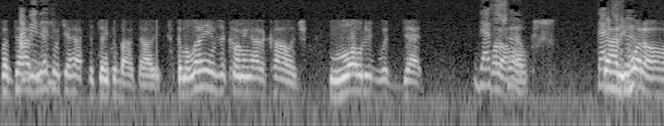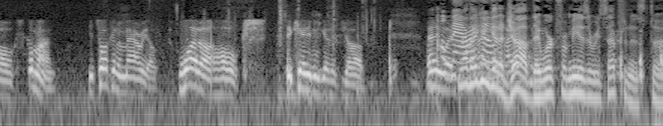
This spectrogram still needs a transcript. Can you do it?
But Dottie, I mean, here's what you have to think about, Dottie. The millenniums are coming out of college loaded with debt. That's what a true. hoax. That's Dottie, true. what a hoax. Come on. You're talking to Mario. What a hoax. They can't even get a job. Anyway, No, they can get a job. They work for me as a receptionist, uh,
